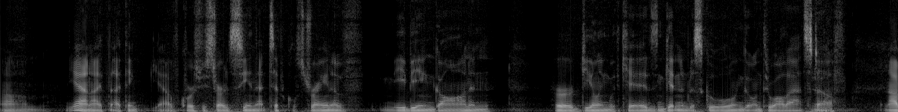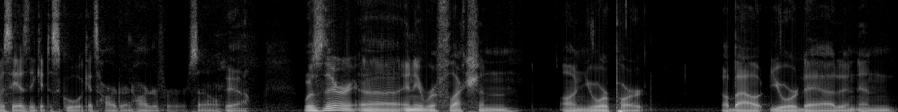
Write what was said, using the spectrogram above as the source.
um, yeah, and I, I think yeah, of course we started seeing that typical strain of me being gone and her dealing with kids and getting them to school and going through all that stuff. And obviously, as they get to school, it gets harder and harder for her. So Yeah. Was there uh, any reflection on your part about your dad and, and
